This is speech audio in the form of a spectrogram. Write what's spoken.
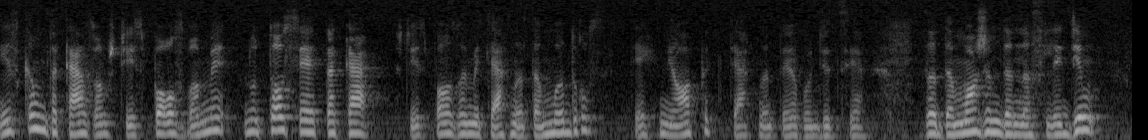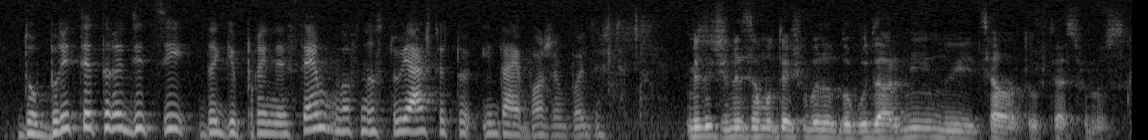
не искам да казвам, ще използваме, но то се е така. Ще използваме тяхната мъдрост, техния опит, тяхната ерудиция, за да можем да наследим добрите традиции, да ги пренесем в настоящето и дай Боже в бъдещето. Мисля, че не само те ще бъдат благодарни, но и цялата общественост.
